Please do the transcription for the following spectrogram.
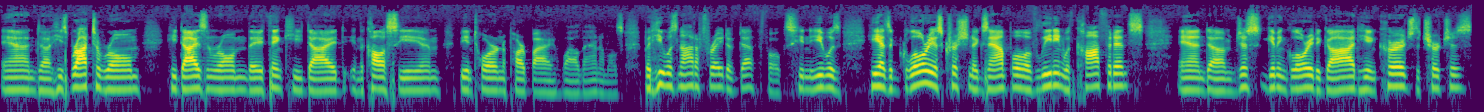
and uh, he's brought to Rome. He dies in Rome. They think he died in the Colosseum, being torn apart by wild animals. But he was not afraid of death, folks. He, he was, he has a glorious Christian example of leading with confidence and um, just giving glory to God. He encouraged the churches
